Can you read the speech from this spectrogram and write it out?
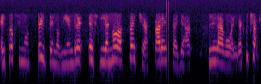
el próximo 6 de noviembre es la nueva fecha para estallar la huelga. Escuchamos.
